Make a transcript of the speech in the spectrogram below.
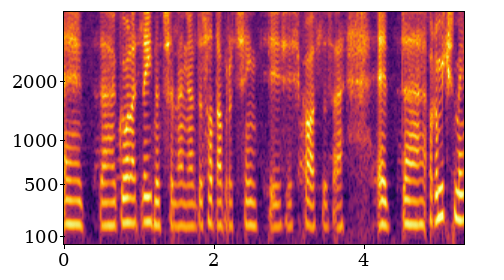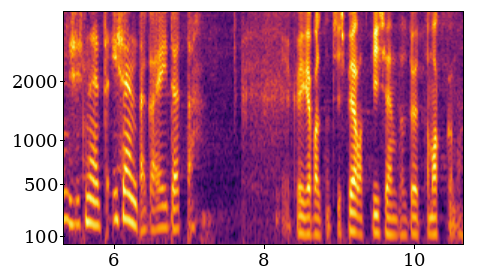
et äh, kui oled leidnud selle nii-öelda sada protsenti siis kaaslase, et äh, aga miks meil siis need iseendaga ei tööta? kõigepealt nad siis peavadki iseendal töötama hakkama,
